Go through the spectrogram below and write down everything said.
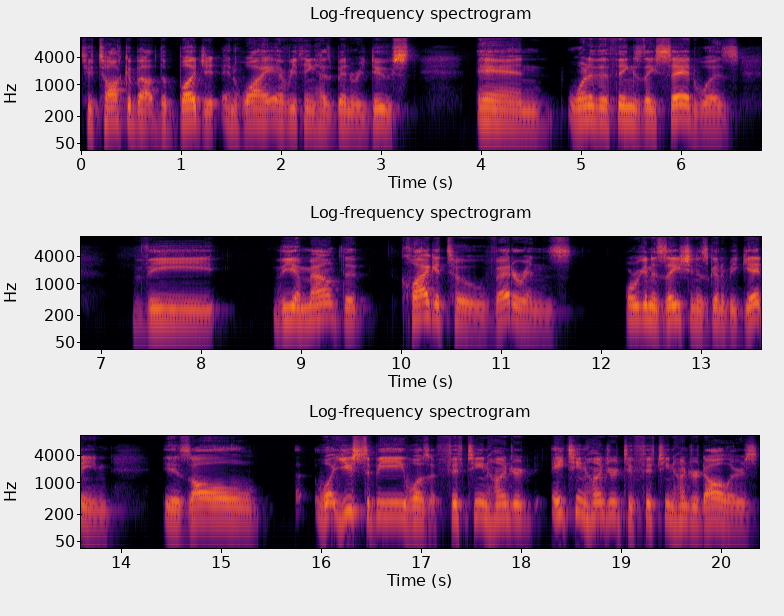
to talk about the budget and why everything has been reduced. And one of the things they said was the the amount that Klagetoh veterans organization is going to be getting is all what used to be was it 1500 1800 to 1500 dollars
